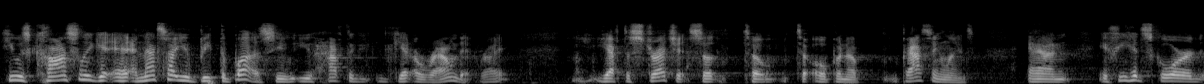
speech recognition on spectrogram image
he was constantly getting, and that's how you beat the bus. You you have to get around it, right? You have to stretch it so to to open up passing lanes. And if he had scored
